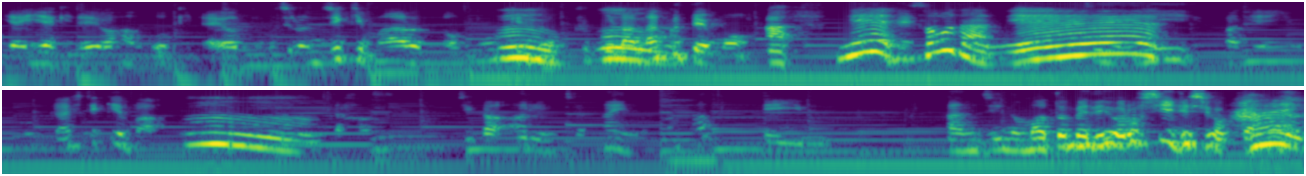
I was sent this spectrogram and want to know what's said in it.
いやいや期だよ。反抗期だよ。ってもちろん時期もあると思うけど、うん。くくらなくても、あ、ねね。そうだ常ね。にまあ原因を分解していけばうん。発想があるんじゃないのかなっていう感じのまとめでよろしいでしょうか。はい、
